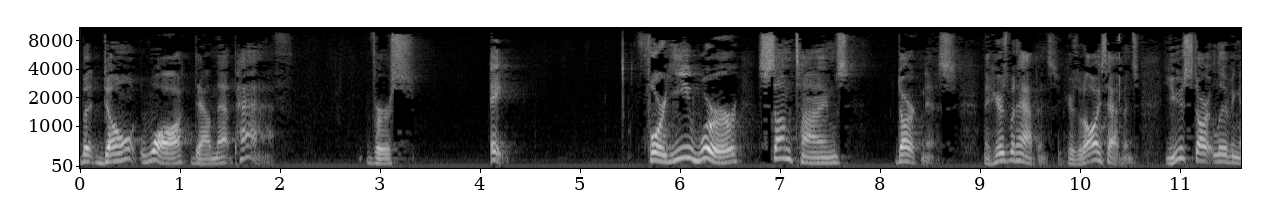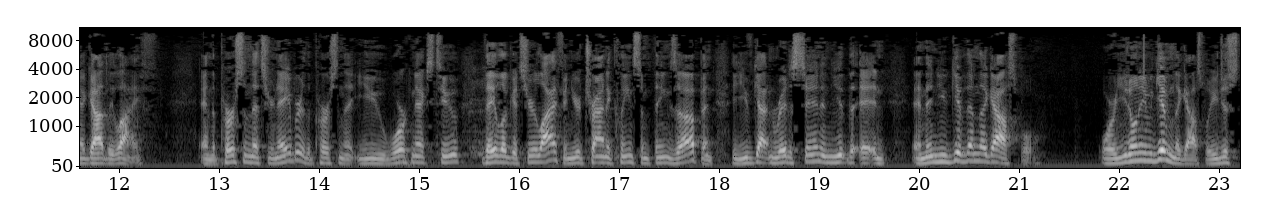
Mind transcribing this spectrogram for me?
but don't walk down that path. Verse 8 For ye were sometimes darkness. Now, here's what happens. Here's what always happens. You start living a godly life, and the person that's your neighbor, the person that you work next to, they look at your life and you're trying to clean some things up and you've gotten rid of sin and, you, and, and then you give them the gospel. Or you don't even give them the gospel. You just,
